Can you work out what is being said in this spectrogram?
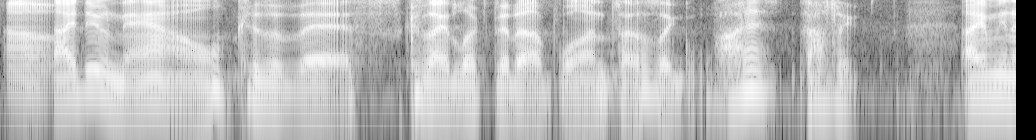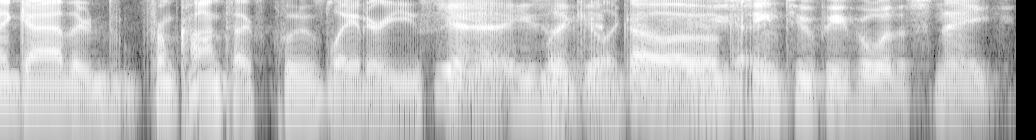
I do now because of this. Because I looked it up once. I was like, what? I was like, I mean, I gathered from context clues later. You see, Yeah, it. he's like, you're like, oh, you've seen two people with a snake.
